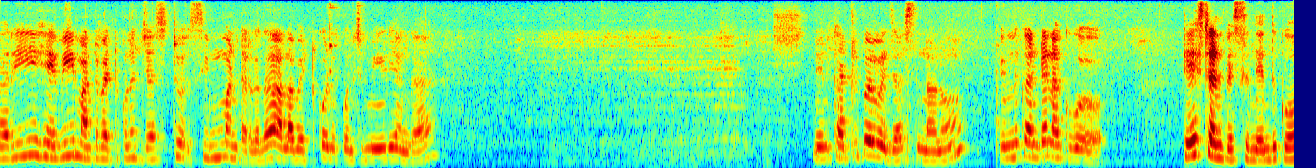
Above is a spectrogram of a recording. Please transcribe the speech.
మరీ హెవీ మంట పెట్టుకుని జస్ట్ సిమ్ అంటారు కదా అలా పెట్టుకోండి కొంచెం మీడియంగా. నేను కట్టెల పొయ్యి మీద చేస్తున్నాను. ఎందుకంటే నాకు టేస్ట్ అనిపిస్తుంది ఎందుకో?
